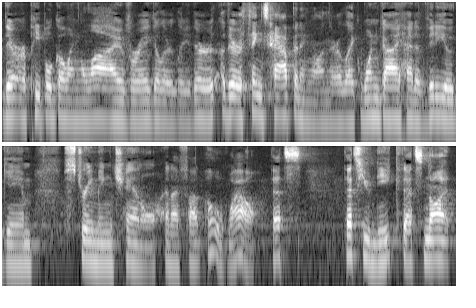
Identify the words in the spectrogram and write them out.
There are people going live regularly. There, there are things happening on there. Like one guy had a video game streaming channel, and I thought, oh wow, that's that's unique. That's not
